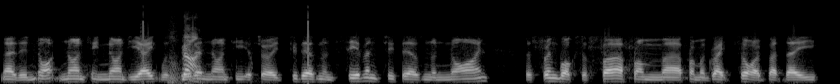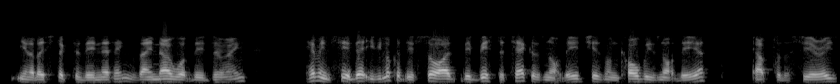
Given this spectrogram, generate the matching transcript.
No, they're not. 1998 was better. No. 90, sorry, 2007, 2009. The Springboks are far from uh, from a great side, but they, you know, they stick to their knitting. They know what they're doing. Having said that, if you look at their side, their best attacker's not there. Cheslin Kolbe's not there, out for the series.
